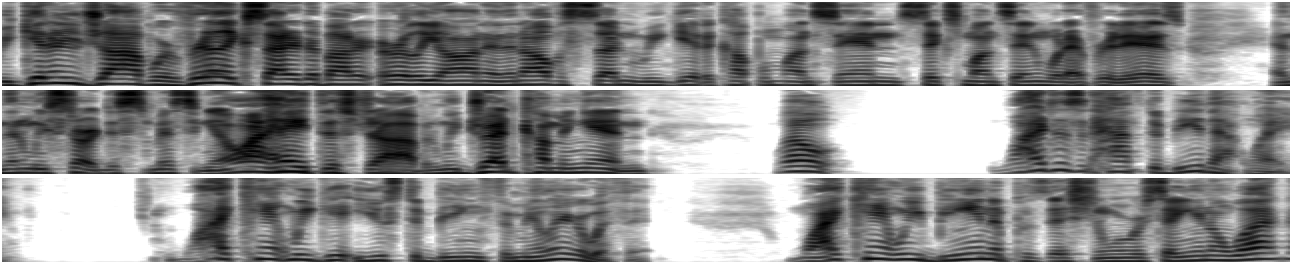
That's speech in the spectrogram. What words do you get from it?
We get a new job, we're really excited about it early on, and then all of a sudden we get a couple months in, six months in, whatever it is, and then we start dismissing, oh, I hate this job, and we dread coming in. Well, why does it have to be that way? Why can't we get used to being familiar with it? Why can't we be in a position where we're saying, you know what?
